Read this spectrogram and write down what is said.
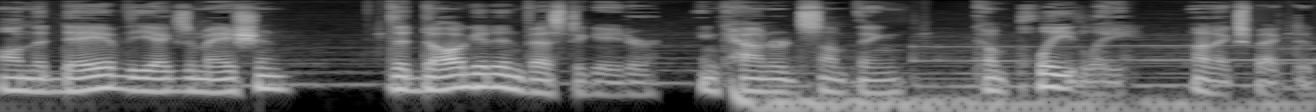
on the day of the exhumation, the dogged investigator encountered something completely unexpected.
